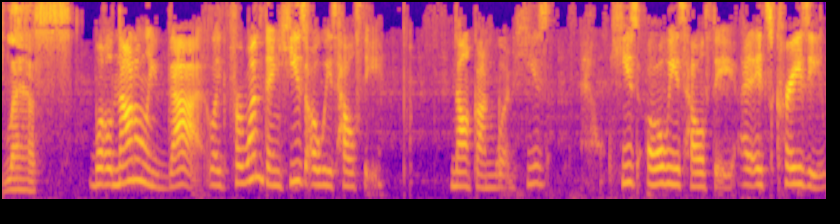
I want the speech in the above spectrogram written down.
Lasts. Well, not only that, like for one thing, he's always healthy. Knock on wood. He's he's always healthy. It's crazy.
